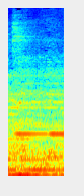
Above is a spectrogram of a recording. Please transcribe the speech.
you.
